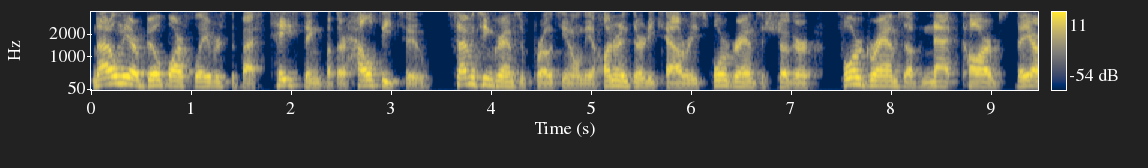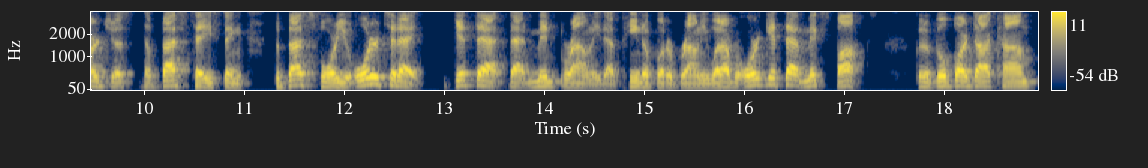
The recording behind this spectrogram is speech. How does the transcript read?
Not only are Built Bar flavors the best tasting, but they're healthy too. 17 grams of protein, only 130 calories, four grams of sugar, four grams of net carbs. They are just the best tasting, the best for you. Order today. Get that that mint brownie, that peanut butter brownie, whatever, or get that mixed box. Go to builtbar.com,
